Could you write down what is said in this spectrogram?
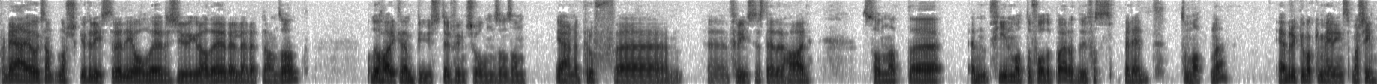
For det er jo ikke sant, norske frysere, de holder 20 grader eller et eller annet sånt. Og du har ikke den boosterfunksjonen sånn som gjerne proffe eh, frysesteder har. Sånn at eh, en fin måte å få det på er at du får spredd tomatene. Jeg bruker vakumeringsmaskin.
